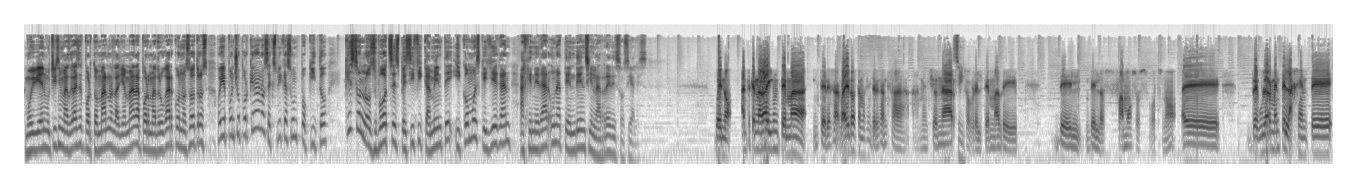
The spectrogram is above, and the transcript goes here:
Muy bien, muchísimas gracias por tomarnos la llamada, por madrugar con nosotros. Oye, Poncho, ¿por qué no nos explicas un poquito qué son los bots específicamente y cómo es que llegan a generar una tendencia en las redes sociales? Bueno, antes que nada hay un tema interesante, hay dos temas interesantes a, mencionar sobre el tema de, de, los famosos bots, ¿no? Eh, regularmente la gente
